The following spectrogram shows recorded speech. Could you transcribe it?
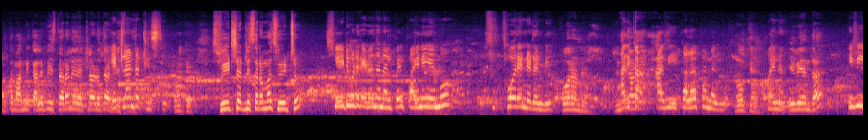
మొత్తం అన్ని కలిపి ఇస్తారా లేదా ఎట్లా అడుగుతా అట్లా ఎట్లా అంటే అట్లా ఇస్తాం ఓకే. స్వీట్స్ ఎట్లా ఇస్తారమ్మా స్వీట్స్? స్వీట్ కూడా రెండు వందల నలభై పైన ఏమో ఫోర్ హండ్రెడ్ అండి. Four hundred. అది క- అవి కలాకండ్ అవి ఓకే. పైన. ఇవి ఎంత? ఇవి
